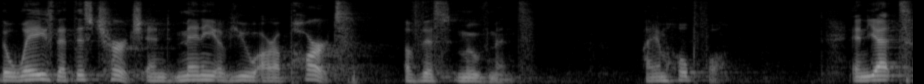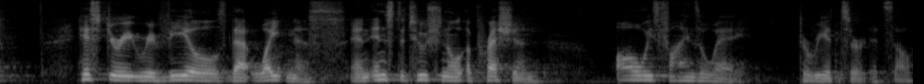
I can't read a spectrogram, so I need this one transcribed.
the ways that this church and many of you are a part of this movement, I am hopeful. And yet, history reveals that whiteness and institutional oppression always finds a way to reinsert itself.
